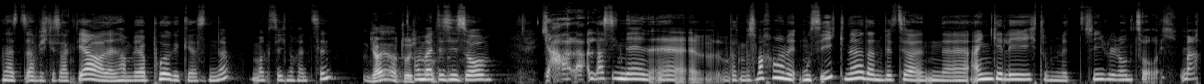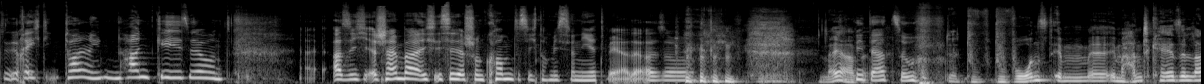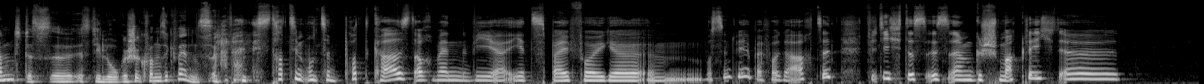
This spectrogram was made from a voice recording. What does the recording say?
Und dann habe ich gesagt, ja, dann haben wir ja pur gegessen, ne? Magst du dich noch entsinnen? Ja, ja, durchaus. Und meinte sie so, ja, lass ihn denn, äh, was machen wir mit Musik, ne? Dann wird es ja äh, eingelegt und mit Zwiebeln und so. Ich mache den richtig tollen Handkäse und äh, also ich scheinbar, ich, ich sehe ja schon kommen, dass ich noch missioniert werde. Also Naja, wie dazu. Du, du wohnst im, äh, im Handkäseland, das äh, ist die logische Konsequenz. Aber es ist trotzdem unser Podcast, auch wenn wir jetzt bei Folge, ähm, was sind wir, bei Folge 18, finde ich, das ist ähm, geschmacklich äh,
